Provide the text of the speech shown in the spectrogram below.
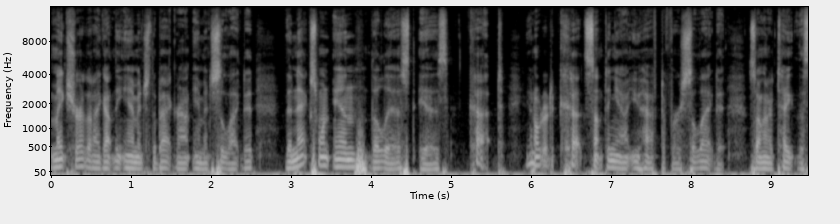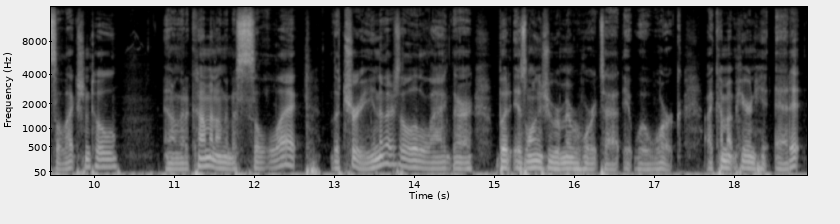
make sure that I got the image, the background image selected. The next one in the list is cut. In order to cut something out, you have to first select it. So I'm going to take the selection tool, and I'm going to come and I'm going to select the tree. You know there's a little lag there, but as long as you remember where it's at, it will work. I come up here and hit edit.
